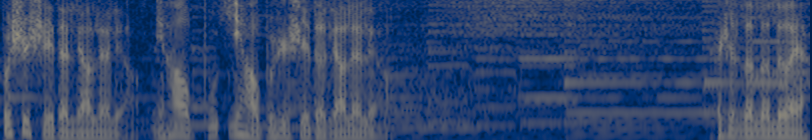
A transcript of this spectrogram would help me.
不是谁的聊聊聊，你好不？你好不是谁的聊聊聊，还是乐乐乐呀？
